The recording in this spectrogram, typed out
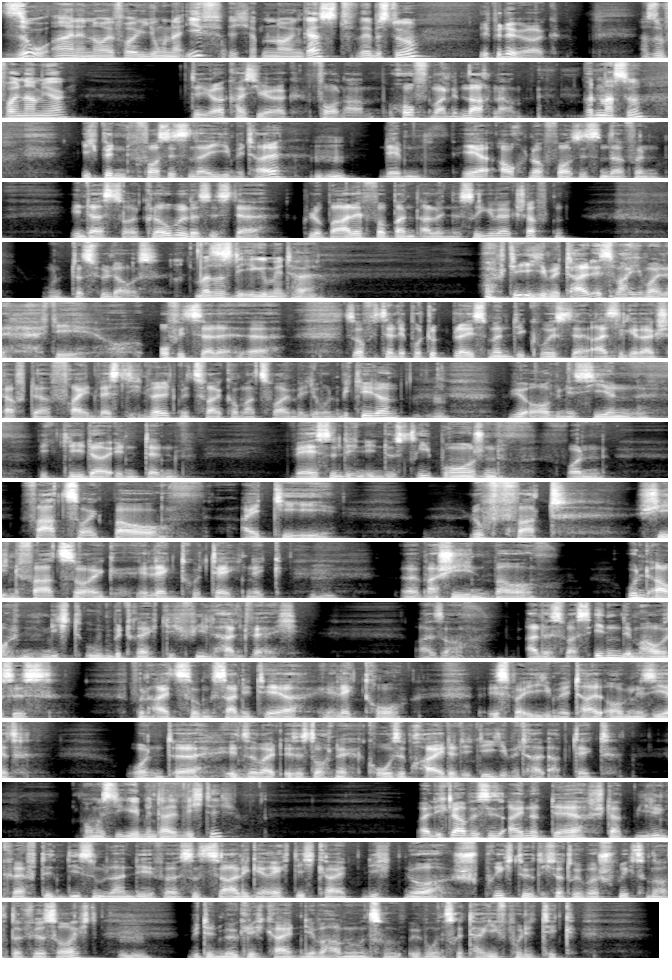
So, eine neue Folge Jung Naiv. Ich habe einen neuen Gast. Wer bist du? Ich bin der Jörg. Hast du einen Vollnamen, Jörg? Der Jörg heißt Jörg, Vornamen. Hofmann im Nachnamen. Was machst du? Ich bin Vorsitzender IG Metall. Mhm. Nebenher auch noch Vorsitzender von Industrial Global. Das ist der globale Verband aller Industriegewerkschaften. Und das füllt aus. Was ist die IG Metall? Die IG Metall ist manchmal die offizielle, äh, das offizielle Produktplacement, die größte Einzelgewerkschaft der freien westlichen Welt mit 2,2 Millionen Mitgliedern. Mhm. Wir organisieren Mitglieder in den wesentlichen Industriebranchen von Fahrzeugbau, IT, Luftfahrt, Schienenfahrzeug, Elektrotechnik, mhm. Maschinenbau und auch nicht unbeträchtlich viel Handwerk. Also alles, was innen im Haus ist, von Heizung, Sanitär, Elektro, ist bei IG Metall organisiert. Und äh, insoweit ist es doch eine große Breite, die die IG Metall abdeckt. Warum ist die IG Metall wichtig? Weil ich glaube, es ist einer der stabilen Kräfte in diesem Land, die für soziale Gerechtigkeit nicht nur spricht und nicht darüber spricht, sondern auch dafür sorgt, mhm. mit den Möglichkeiten, die wir haben, unsere, über unsere Tarifpolitik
